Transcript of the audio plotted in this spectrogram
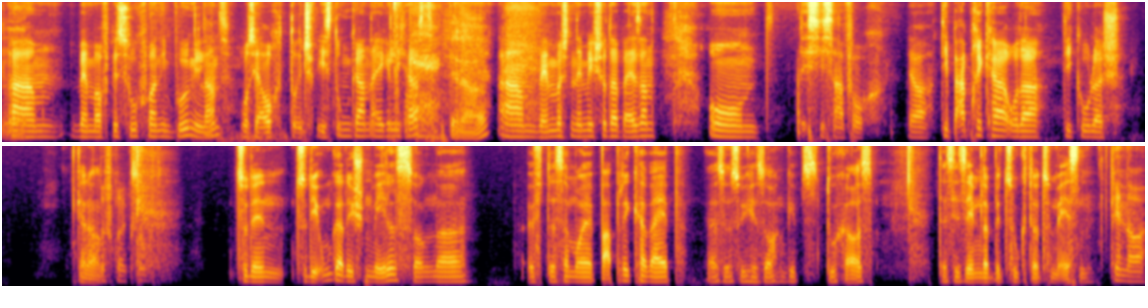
Ähm, wenn wir auf Besuch waren im Burgenland, was ja auch Deutsch-Westungarn eigentlich heißt, Genau. ähm, wenn wir schon nämlich schon dabei sind. Und das ist einfach ja, die Paprika oder die Gulasch, Genau. Zu den, zu den ungarischen Mädels sagen wir öfters einmal Paprika-Vibe. Also solche Sachen gibt's durchaus. Das ist eben der Bezug da zum Essen. Genau.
